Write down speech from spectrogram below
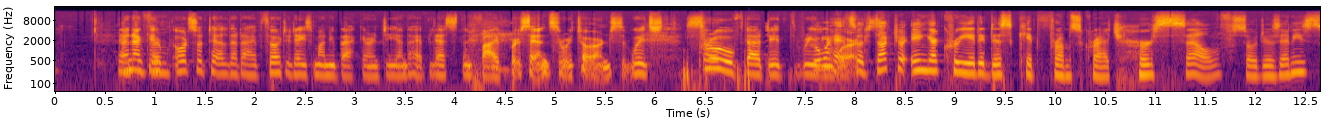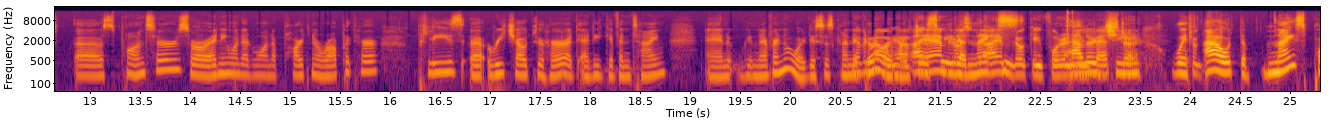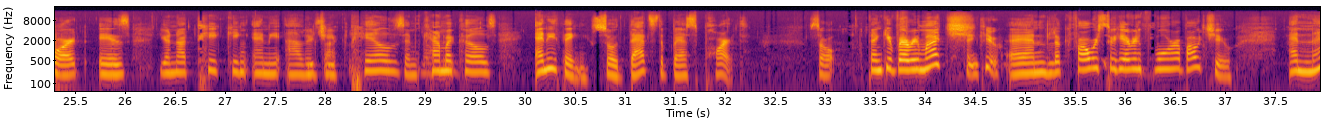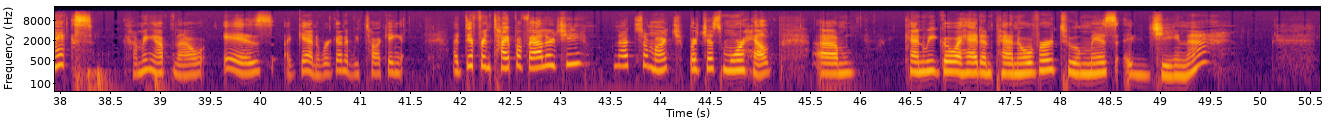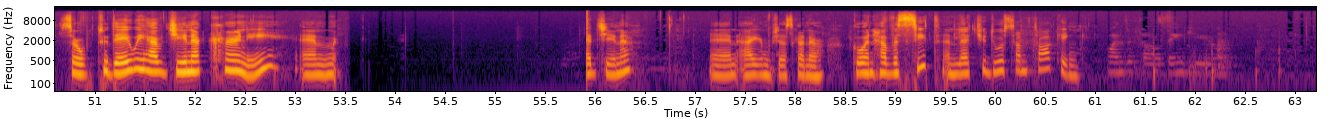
thank and I can also tell that I have 30 days money back guarantee and I have less than 5% returns, which So- prove that it really Go ahead. works. So Dr. Ynge created this kit from scratch herself. So does any uh, sponsors or anyone that want to partner up with her, please uh, reach out to her at any given time. And we never know where this is going to go. know, It yeah. might I just am be the just- I'm looking for an allergy investor without the nice part is you're not taking any allergy Exactly. pills and chemicals, anything. So that's the best part. So thank you very much. Thank you. And look forward to hearing more about you. And next, coming up now is again, we're going to be talking a different type of allergy, not so much, but just more health. Um, can we go ahead and pan over to Miss Gina? So today we have Gina Kearney and Gina. And I am just going to go and have a seat and let you do some talking. Wonderful, thank you.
